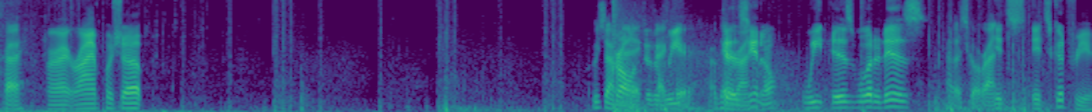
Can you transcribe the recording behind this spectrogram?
Okay. All right, Ryan, push up. Who's our Crawling medic through the back wheat. here? Okay, Because you know, wheat is what it is. Alright, let's go, Ryan. It's it's good for you.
